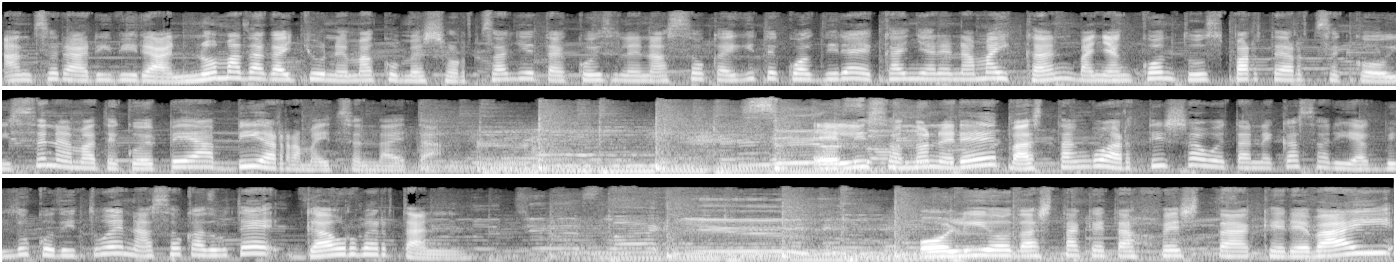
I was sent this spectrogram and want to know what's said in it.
antzera ari dira nomada gaitun emakume sortzaile eta ekoizlen azoka egitekoak dira ekainaren amaikan, baina kontuz parte hartzeko izena emateko epea bi amaitzen da eta. Elizondon ere, bastango artisau eta nekazariak bilduko dituen azoka dute gaur bertan. Olio dastaketa festak ere bai,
